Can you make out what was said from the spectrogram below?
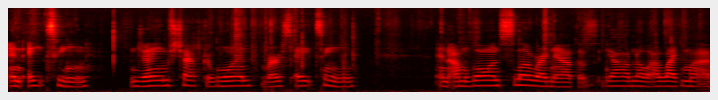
and 18, James chapter 1, verse 18, and I'm going slow right now because y'all know I like my,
